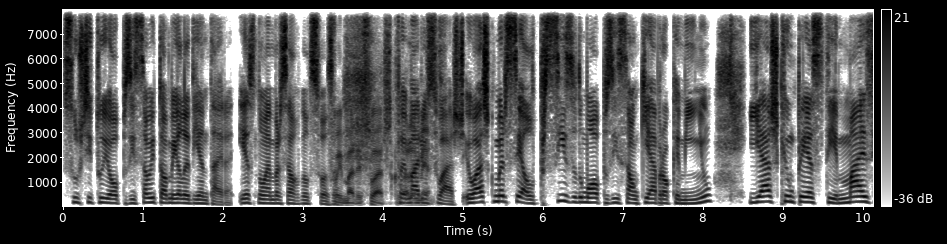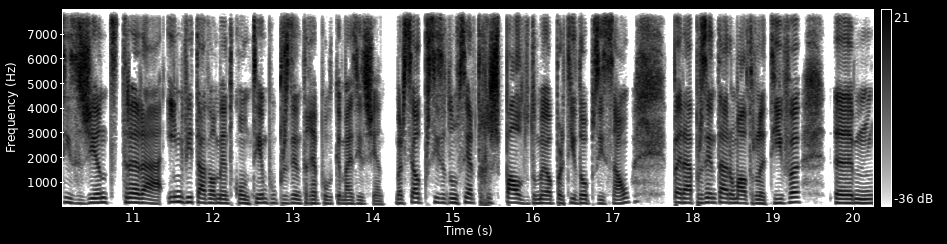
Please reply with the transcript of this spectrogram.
substitui a oposição e toma ele a dianteira. Esse não é Marcelo Rebelo de Souza. Foi Mário Soares. Foi Mário Soares. Eu acho que Marcelo precisa de uma oposição que abra o caminho e acho que um PST mais exigente exigente trará, inevitavelmente com o tempo, o Presidente da República mais exigente. Marcelo precisa de um certo respaldo do maior partido da oposição para apresentar uma alternativa, um,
